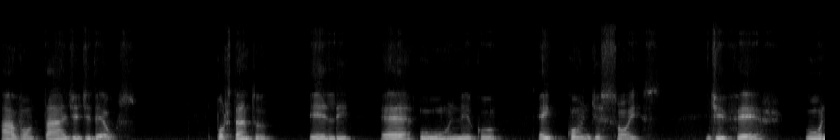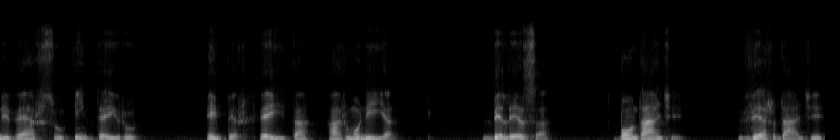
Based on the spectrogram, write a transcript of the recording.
à vontade de Deus. Portanto, ele é o único em condições de ver o universo inteiro em perfeita harmonia, beleza, bondade, verdade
